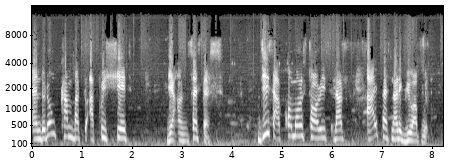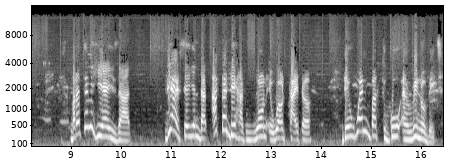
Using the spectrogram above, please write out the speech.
and they don't come back to appreciate their ancestors. These are common stories that I personally grew up with. But the thing here is that they are saying that after they had won a world title, they went back to go and renovate.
